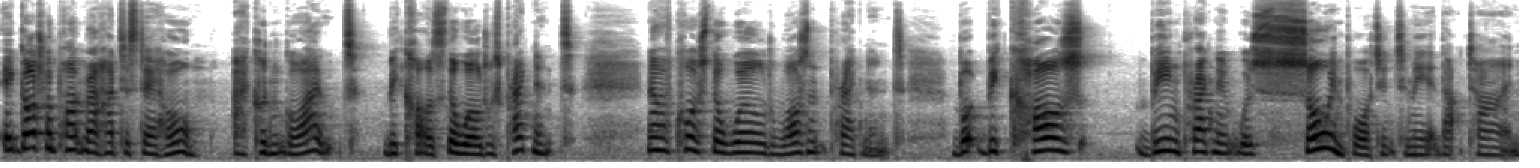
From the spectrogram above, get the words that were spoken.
It got to a point where I had to stay home. I couldn't go out because the world was pregnant. Now, of course, the world wasn't pregnant, but because being pregnant was so important to me at that time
